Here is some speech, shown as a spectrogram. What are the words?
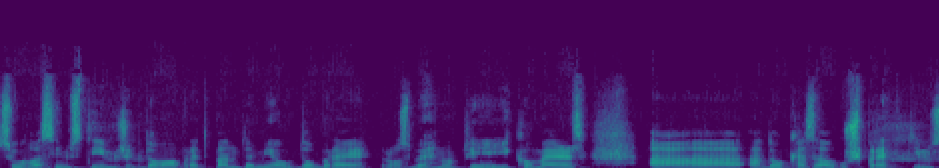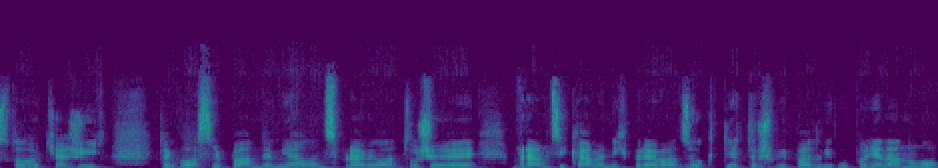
Súhlasím s tým, že kto mal pred pandémiou dobre rozbehnutý e e-commerce a, a dokázal už predtým z toho ťažiť, tak vlastne pandémia len spravila to, že v rámci kamenných prevádzok tie tržby padli úplne na nulu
